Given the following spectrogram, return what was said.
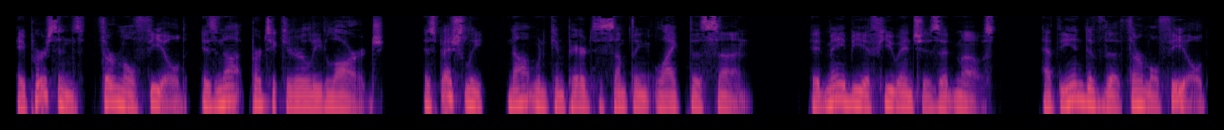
A person's thermal field is not particularly large, especially not when compared to something like the sun. It may be a few inches at most. At the end of the thermal field,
